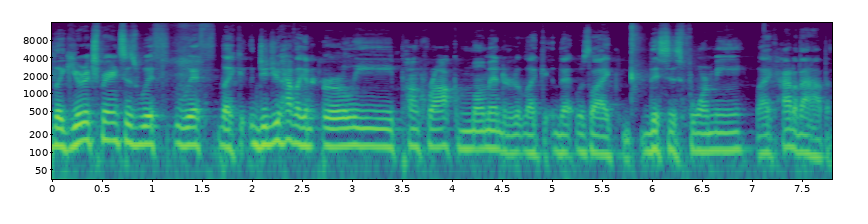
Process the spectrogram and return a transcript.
like your experiences with with like did you have like an early punk rock moment or like that was like this is for me? Like how did that happen?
